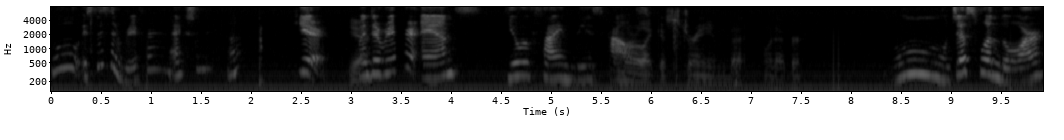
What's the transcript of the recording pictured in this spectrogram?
Woo! Is this a river actually? Huh? Here. Yeah. When the river ends, you will find this house. More like a stream, but whatever. Ooh, just one door.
